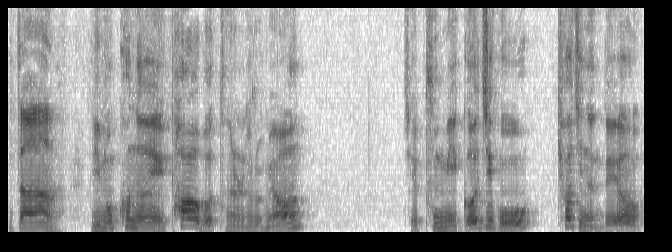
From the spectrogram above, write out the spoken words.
일단 리모컨의 파워 버튼을 누르면 제품이 꺼지고 켜지는데요.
